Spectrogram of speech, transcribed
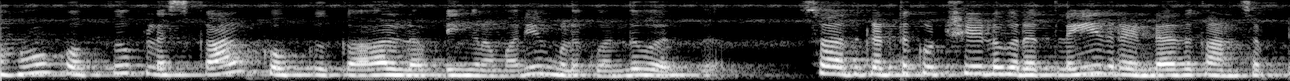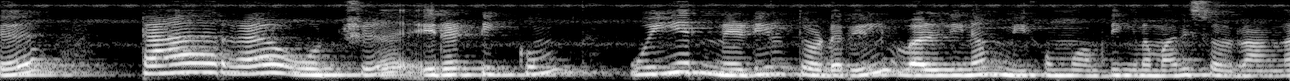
ஆகும் கொக்கு ப்ளஸ் கால் கொக்கு கால் அப்படிங்கிற மாதிரி உங்களுக்கு வந்து வருது. ஸோ அதுக்கடுத்து குற்றியலுகரத்துலேயே இது ரெண்டாவது கான்செப்ட்டு டேர ஒற்று இரட்டிக்கும் உயிர் நெடில் தொடரில் வல்லினம் மிகும் அப்படிங்கிற மாதிரி சொல்கிறாங்க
